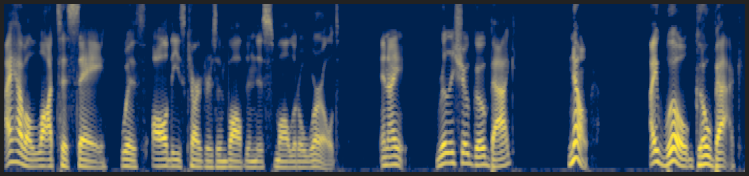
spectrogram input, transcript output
I have a lot to say with all these characters involved in this small little world. And I really should go back. No, I will go back.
